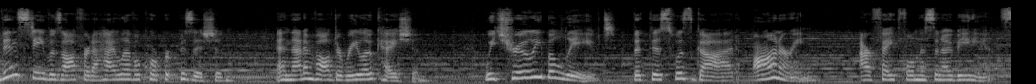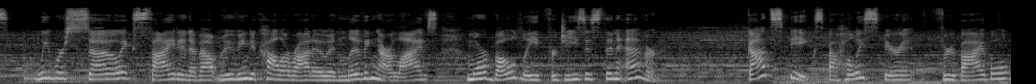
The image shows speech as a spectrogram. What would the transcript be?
Then Steve was offered a high level corporate position and that involved a relocation. We truly believed that this was God honoring our faithfulness and obedience. We were so excited about moving to Colorado and living our lives more boldly for Jesus than ever. God speaks by Holy Spirit through Bible,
